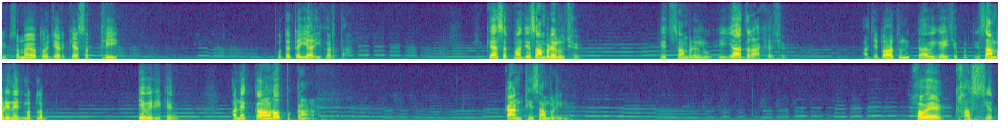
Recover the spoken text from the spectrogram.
એક સમય હતો જ્યારે કેસટથી પોતે તૈયારી કરતા. કેસેટમાં જે સાંભળેલું છે, એ જ સાંભળેલું એ યાદ રાખે છે. આજે તો આધુનિકતા આવી ગઈ છે, પણ તે સાંભળીને જ મતલબ એવી રીતે અને કર્ણોપકર્ણ કાનથી સાંભળીને. હવે ખાસિયત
